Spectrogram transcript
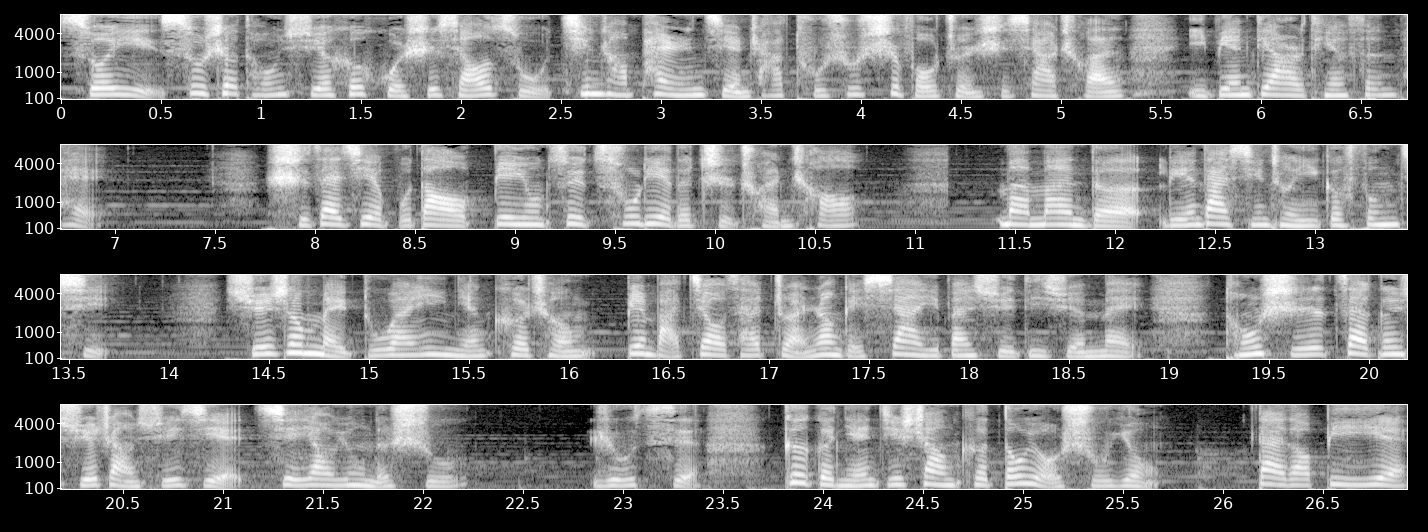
所以，宿舍同学和伙食小组经常派人检查图书是否准时下船，以便第二天分配。实在借不到，便用最粗劣的纸传抄。慢慢的，联大形成一个风气：学生每读完一年课程，便把教材转让给下一班学弟学妹，同时再跟学长学姐借要用的书。如此，各个年级上课都有书用，待到毕业，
